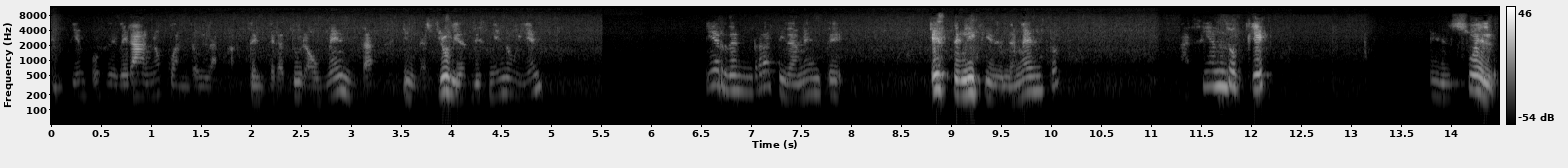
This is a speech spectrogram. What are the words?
en tiempos de verano, cuando la temperatura aumenta y las lluvias disminuyen, pierden rápidamente este líquido elemento, haciendo que el suelo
